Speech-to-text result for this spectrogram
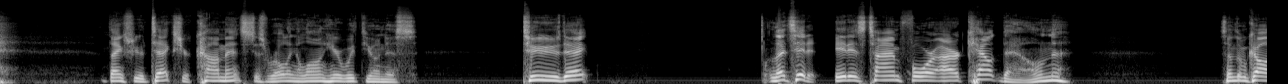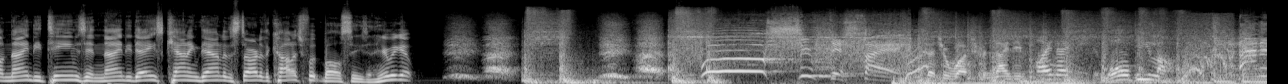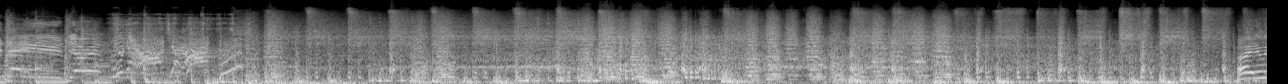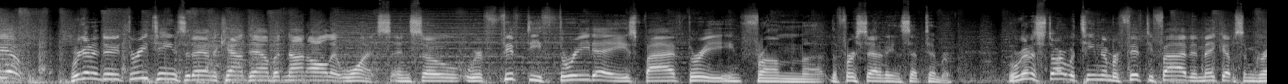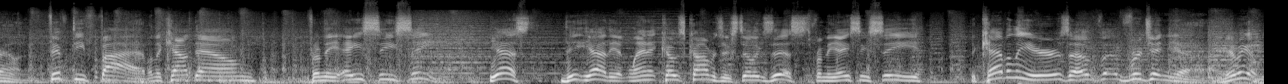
Thanks for your text, your comments, just rolling along here with you on this Tuesday. Let's hit it. It is time for our countdown. Something we call 90 teams in 90 days, counting down to the start of the college football season. Here we go. Shoot this thing! Set your watch for 90. It won't be long. 90 days, Jerry! All right, here we go. We're going to do three teams today on the countdown, but not all at once. And so we're 53 days, 5 3 from uh, the first Saturday in September. We're going to start with team number 55 and make up some ground. 55 on the countdown from the ACC. Yes, the yeah, the Atlantic Coast Conference still exists from the ACC. The Cavaliers of Virginia. Here we go.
